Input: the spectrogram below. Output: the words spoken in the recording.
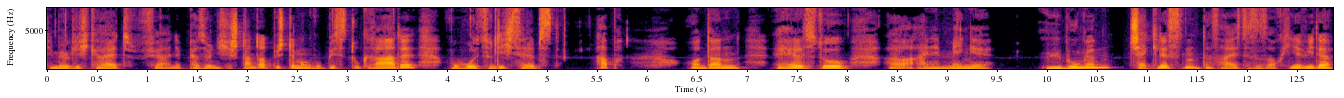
die Möglichkeit für eine persönliche Standortbestimmung. Wo bist du gerade? Wo holst du dich selbst ab? Und dann erhältst du äh, eine Menge Übungen, Checklisten. Das heißt, es ist auch hier wieder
